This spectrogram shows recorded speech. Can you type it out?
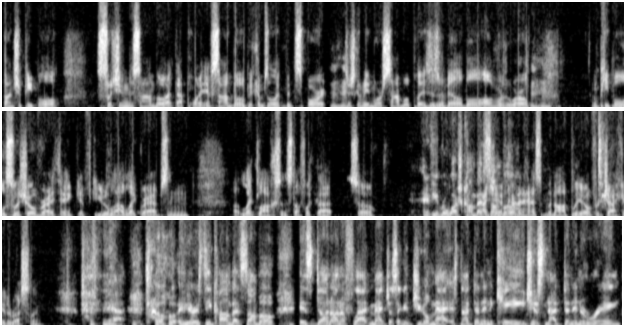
bunch of people switching to sambo at that point. If sambo becomes an Olympic sport, Mm-hmm. there's going to be more sambo places available all over the world, and people will switch over. I think if you allow leg grabs and uh, leg locks and stuff like that. So And if you ever watch combat IJF sambo, kind of has a monopoly over jacketed wrestling. Yeah. So if you ever see combat sambo, it's done on a flat mat, just like a judo mat. It's not done in a cage. It's not done in a ring.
